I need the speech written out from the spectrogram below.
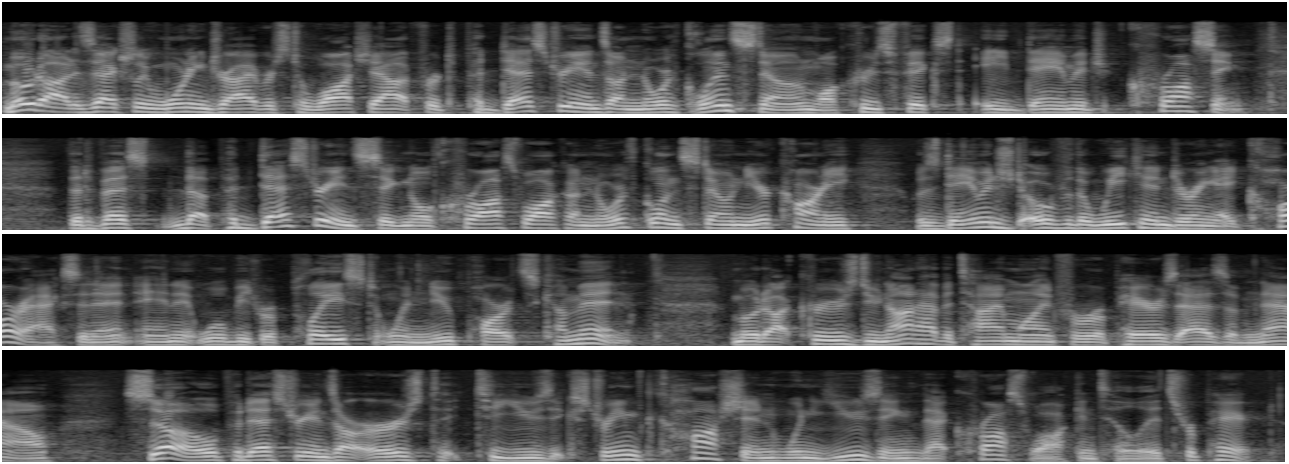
MoDOT is actually warning drivers to watch out for pedestrians on North Glenstone while crews fixed a damaged crossing. The, the, pedestrian signal crosswalk on North Glenstone near Kearney was damaged over the weekend during a car accident and it will be replaced when new parts come in. MoDOT crews do not have a timeline for repairs as of now, so pedestrians are urged to use extreme caution when using that crosswalk until it's repaired.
